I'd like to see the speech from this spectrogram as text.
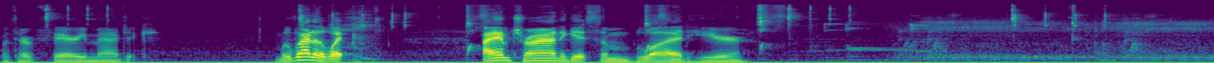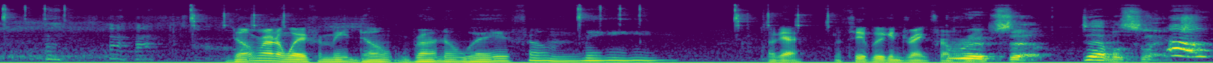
with her fairy magic. Move out of the way. I am trying to get some blood here. Don't run away from me. Don't run away from me. Okay, let's see if we can drink from her. Rip cell. Devil slice. Oh,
